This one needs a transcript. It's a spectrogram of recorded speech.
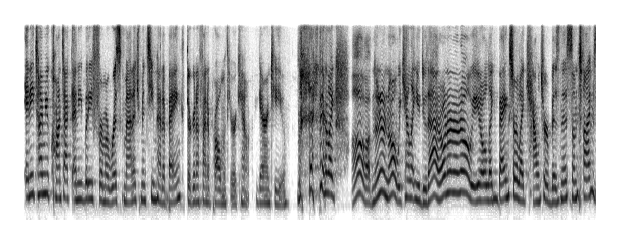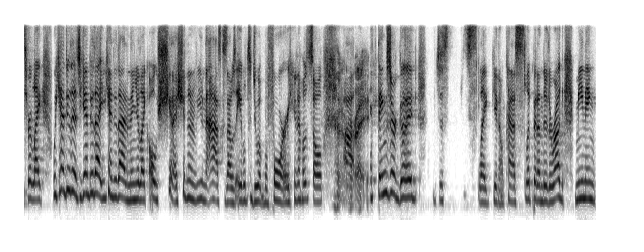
anytime you contact anybody from a risk management team at a bank, they're going to find a problem with your account. I guarantee you. they're like, oh, no, no, no, we can't let you do that. Oh, no, no, no. You know, like banks are like counter business. Sometimes they're like, we can't do this. You can't do that. You can't do that. And then you're like, oh, shit, I shouldn't have even asked because I was able to do it before, you know? So uh, right. if things are good, just like you know kind of slip it under the rug meaning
